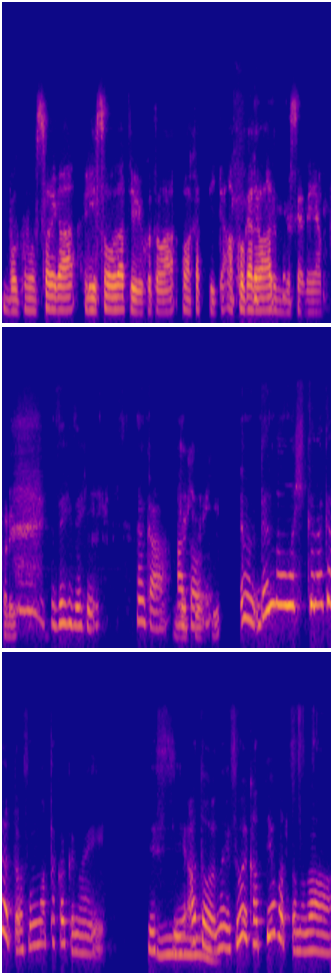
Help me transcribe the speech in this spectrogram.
僕もそれが理想だということは分かっていて、憧れはあるんですよね、やっぱり。ぜひぜひ。なんか、あと、でも電動の引くだけだったらそんな高くないですし、あと、なんかすごい買ってよかったのが、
